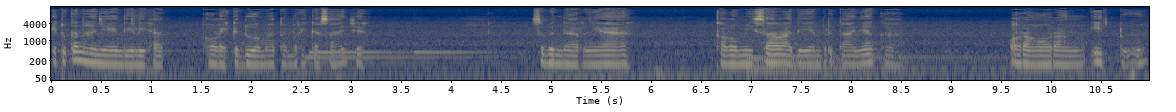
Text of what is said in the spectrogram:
itu kan hanya yang dilihat oleh kedua mata mereka saja. Sebenarnya, kalau misal ada yang bertanya ke orang-orang itu,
